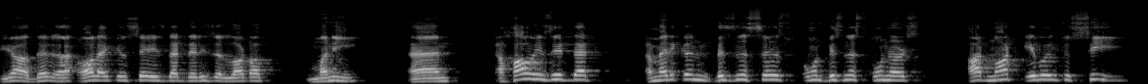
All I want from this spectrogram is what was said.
Yeah, there, uh, all I can say is that there is a lot of money, and how is it that American businesses, own business owners, are not able to see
